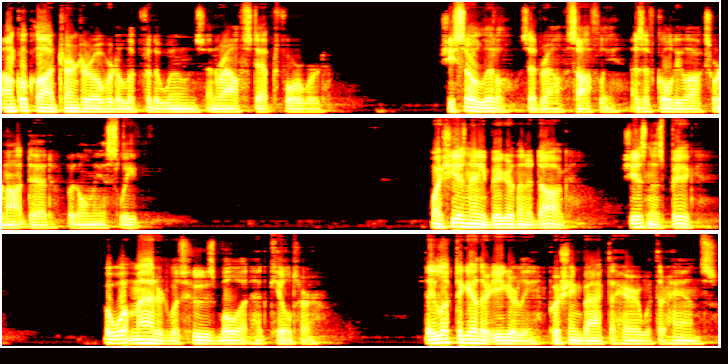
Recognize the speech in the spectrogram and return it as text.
Uncle Claude turned her over to look for the wounds, and Ralph stepped forward. She's so little, said Ralph softly, as if Goldilocks were not dead, but only asleep. Why, she isn't any bigger than a dog. She isn't as big. But what mattered was whose bullet had killed her. They looked together eagerly, pushing back the hair with their hands.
